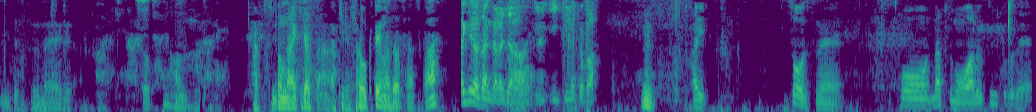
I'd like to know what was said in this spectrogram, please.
いいですね。ありましたよ、本当に。あき、そんなアキラさん。アキラさんトークテーマどうしますか？アキラさんからじゃあ、い、行きましょうか。うん。はい。そうですね。もう、夏も終わるということで。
